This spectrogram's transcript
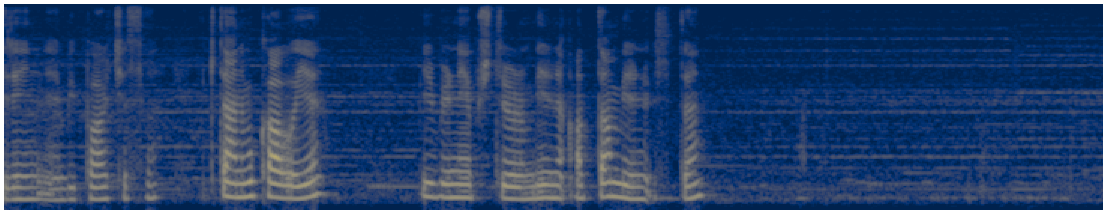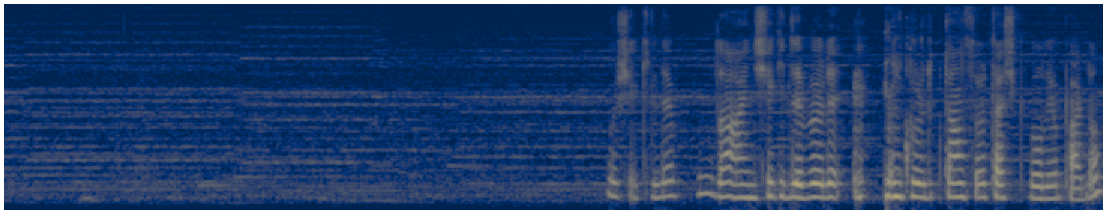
direğin e, bir parçası. İki tane mukavayı birbirine yapıştırıyorum. Birini alttan birini üstten. Bu şekilde. Bu da aynı şekilde böyle kuruduktan sonra taş gibi oluyor pardon.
